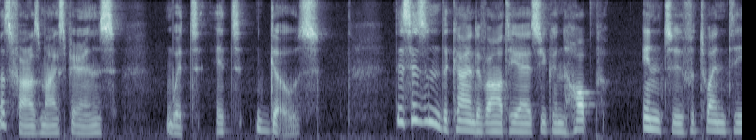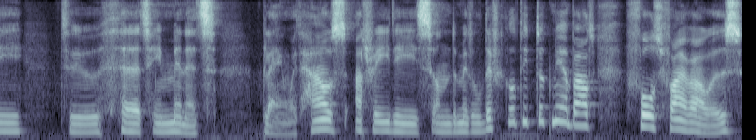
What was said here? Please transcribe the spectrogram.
as far as my experience with it goes. This isn't the kind of RTS you can hop into for 20 to 30 minutes. Playing with House Atreides on the middle difficulty took me about 45 hours,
